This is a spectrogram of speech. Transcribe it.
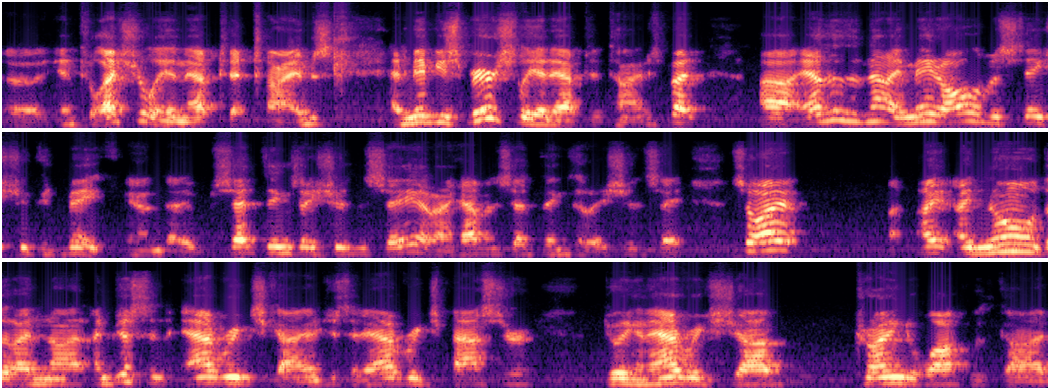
uh, intellectually inept at times, and maybe spiritually inept at times. But uh, other than that, I made all the mistakes you could make, and I've said things I shouldn't say, and I haven't said things that I should say. So I, I, I know that I'm not. I'm just an average guy. I'm just an average pastor, doing an average job, trying to walk with God,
